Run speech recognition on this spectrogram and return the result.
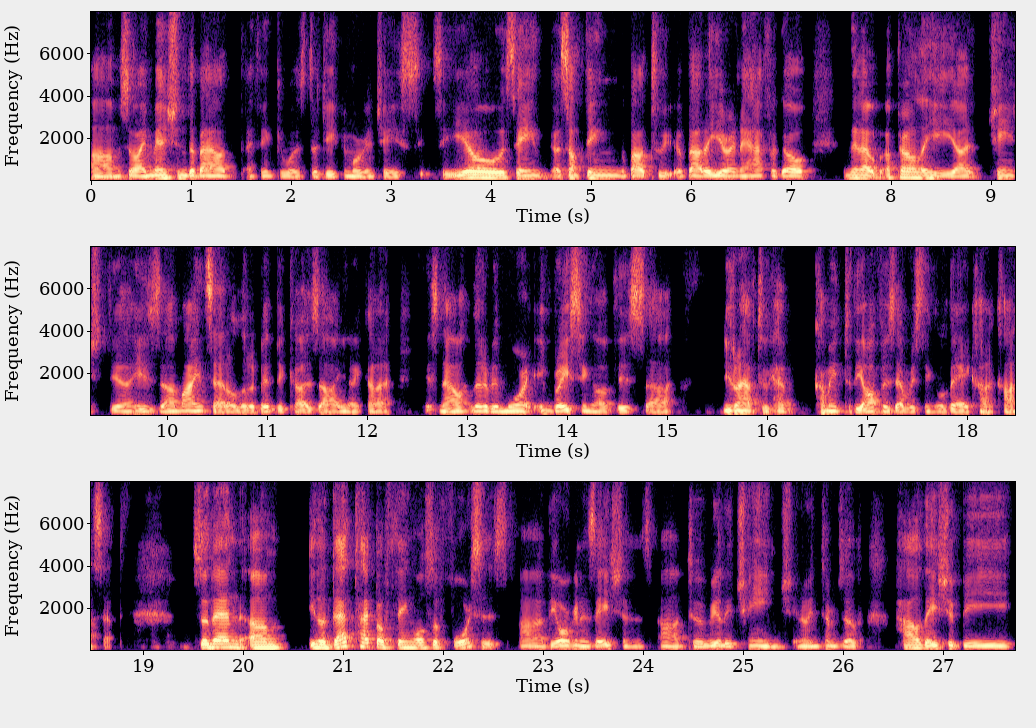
um, so I mentioned about, I think it was the JP Morgan Chase CEO saying uh, something about two, about a year and a half ago. And then uh, apparently he uh, changed uh, his uh, mindset a little bit because, uh, you know, he kind of is now a little bit more embracing of this, uh, you don't have to have coming to the office every single day kind of concept. So then, um, you know, that type of thing also forces the organizations to really change, you know, in terms of how they should be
